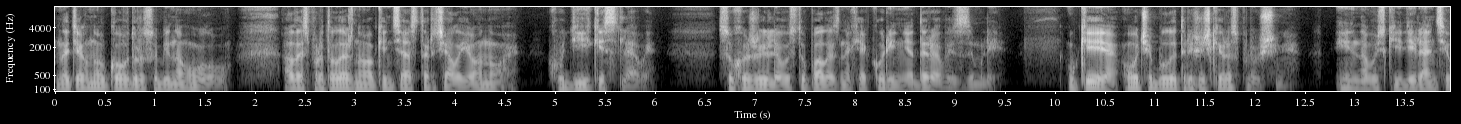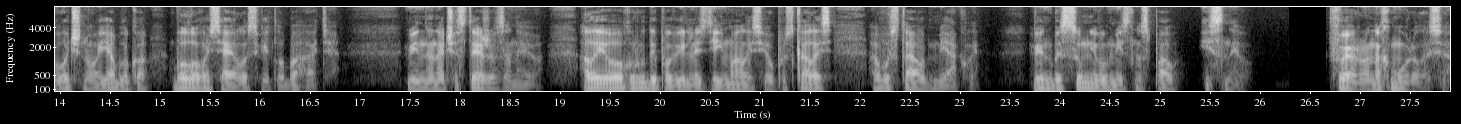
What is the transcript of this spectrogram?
натягнув ковдру собі на голову, але з протилежного кінця стирчали його ноги, худі й кистляві. Сухожилля виступали з них, як коріння дерев із землі. У Кея очі були трішечки розплющені, і на вузькій ділянці очного яблука волого сяяло світло багаття. Він неначе стежив за нею, але його груди повільно здіймались і опускались, а вуста обм'якли. Він без сумніву міцно спав і снив. Феро нахмурилася.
